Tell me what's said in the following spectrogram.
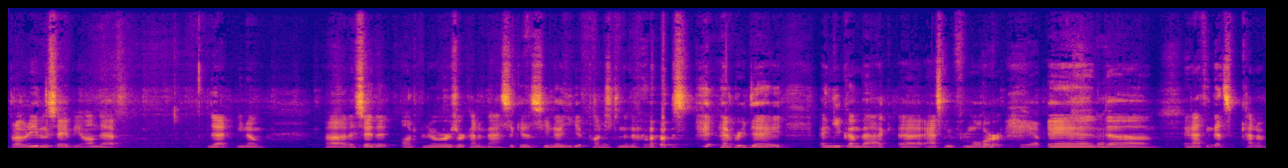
But I would even say beyond that, that you know uh, they say that entrepreneurs are kind of masochists. You know, you get punched in the nose every day, and you come back uh, asking for more. Yep. And um, and I think that's kind of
